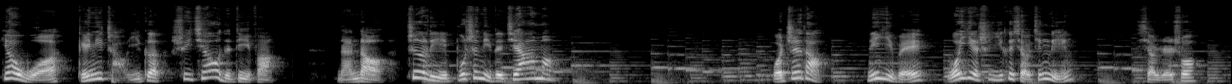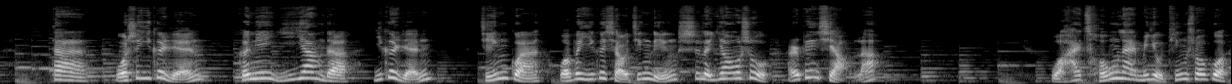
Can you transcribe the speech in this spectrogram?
要我给你找一个睡觉的地方？难道这里不是你的家吗？我知道，你以为我也是一个小精灵。小人说：“但我是一个人。”和您一样的一个人，尽管我被一个小精灵施了妖术而变小了，我还从来没有听说过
